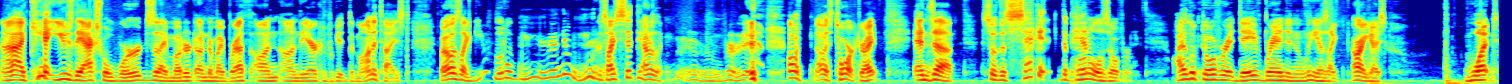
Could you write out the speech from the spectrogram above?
and I can't use the actual words that I muttered under my breath on on the air because we'll get demonetized. But I was like, you little. So I sit down. I was like, I was, I was torqued, right? And uh, so the second the panel is over, I looked over at Dave, Brandon, and Lee. I was like, all right, guys, what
